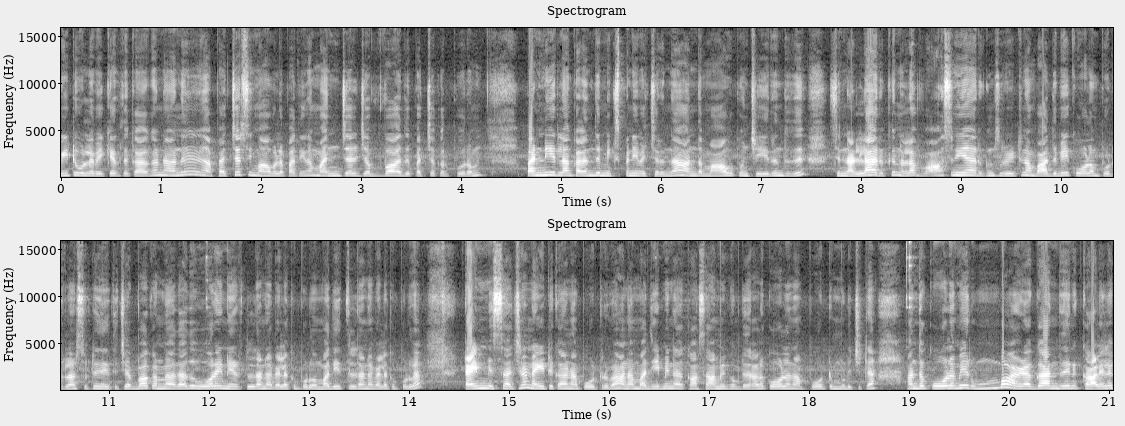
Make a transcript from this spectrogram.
வீட்டு உள்ள வைக்கிறதுக்காக நான் பச்சரிசி மாவில் பார்த்தீங்கன்னா மஞ்சள் ஜவ்வாது பச்சை கற்பூரம் பன்னீர்லாம் கலந்து மிக்ஸ் பண்ணி வச்சுருந்தேன். அந்த மாவு கொஞ்சம் இருந்தது. சரி நல்லா இருக்குது நல்லா வாசனையாக இருக்குன்னு சொல்லிட்டு நம்ம அதுவே கோலம் போட்டுலாம் சொல்லிட்டு நேற்று செவ்வாய்க்கிழமை அதாவது ஓரை நேரம் நேரத்தில் தான் நான் விளக்கு போடுவேன். மதியத்தில் தான் நான் விளக்கு போடுவேன். டைம் மிஸ் ஆச்சுன்னா நைட்டுக்காக நான் போட்டுருவேன். ஆனால் மதியமே நான் சாமி கும்பிட்டதுனால கோலம் நான் போட்டு முடிச்சிட்டேன். அந்த கோலமே ரொம்ப அழகாக இருந்தது. எனக்கு காலையில்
